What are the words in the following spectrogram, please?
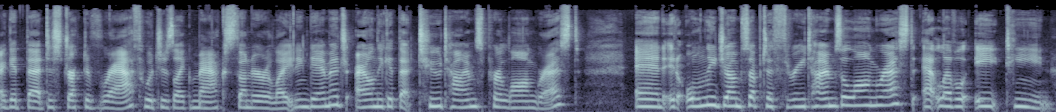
I get that destructive wrath, which is like max thunder or lightning damage. I only get that two times per long rest, and it only jumps up to three times a long rest at level 18.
